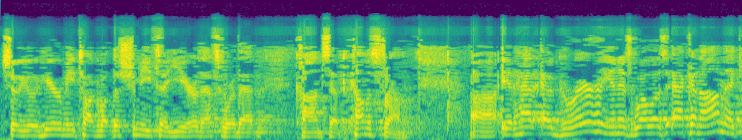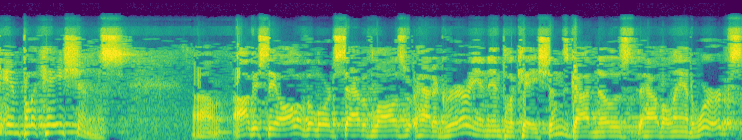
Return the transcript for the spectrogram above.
So you'll hear me talk about the Shemitah year. That's where that concept comes from. Uh, it had agrarian as well as economic implications. Um, obviously, all of the Lord's Sabbath laws had agrarian implications. God knows how the land works.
